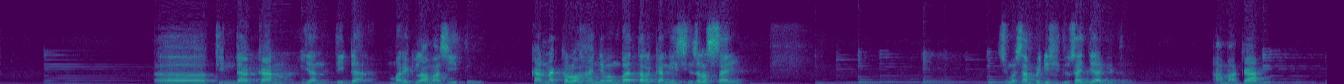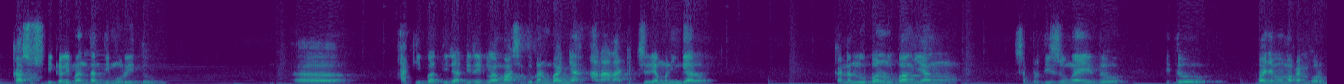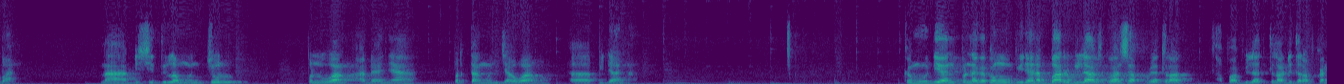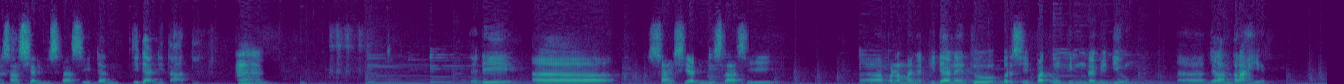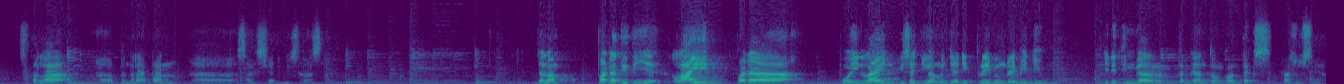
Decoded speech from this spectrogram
uh, tindakan yang tidak mereklamasi itu. Karena kalau hanya membatalkan izin selesai, cuma sampai di situ saja gitu. Nah, maka kasus di Kalimantan Timur itu uh, akibat tidak direklamasi itu kan banyak anak-anak kecil yang meninggal karena lubang-lubang yang seperti sungai itu itu banyak memakan korban. Nah di situlah muncul peluang adanya pertanggungjawaban uh, pidana. Kemudian penegakan hukum pidana baru dilakukan apabila telah, apabila telah diterapkan sanksi administrasi dan tidak ditaati. Jadi uh, sanksi administrasi uh, apa namanya pidana itu bersifat ultimum remedium uh, jalan terakhir setelah uh, penerapan uh, sanksi administrasi. Dalam pada titik lain, pada poin lain bisa juga menjadi premium remedium. Jadi tinggal tergantung konteks kasusnya.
